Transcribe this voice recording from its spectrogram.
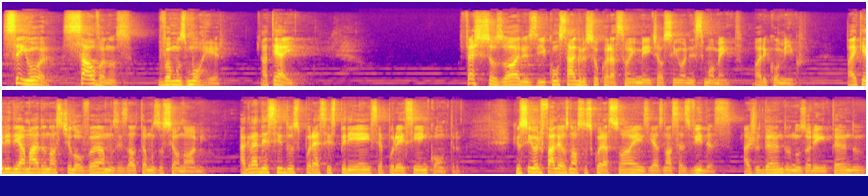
Senhor, salva-nos, vamos morrer. Até aí. Feche seus olhos e consagre o seu coração e mente ao Senhor nesse momento. Ore comigo. Pai querido e amado, nós te louvamos, exaltamos o seu nome. Agradecidos por essa experiência, por esse encontro. Que o Senhor fale aos nossos corações e às nossas vidas, ajudando, nos orientando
